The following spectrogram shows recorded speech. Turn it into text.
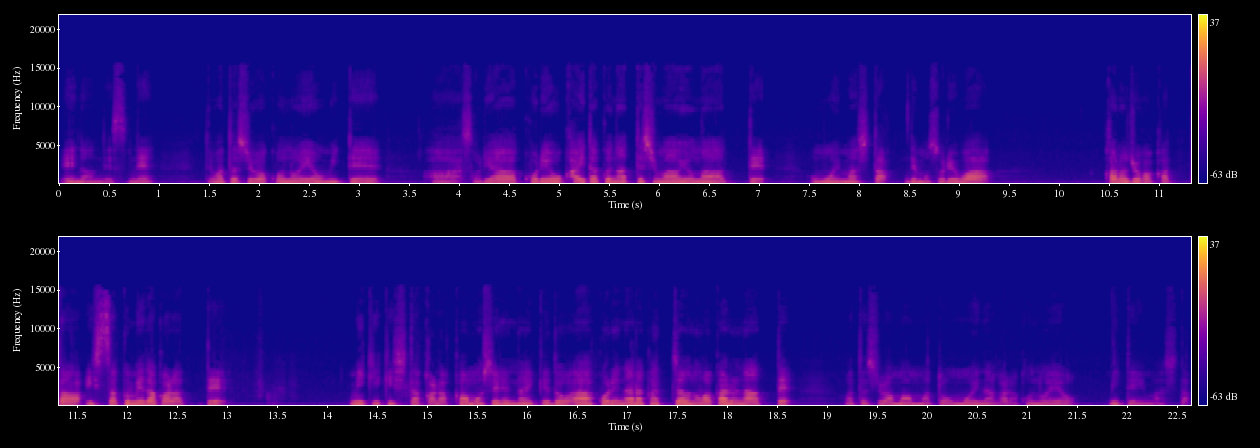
絵なんですね。で私はこの絵を見てああそりゃこれを買いたくなってしまうよなって思いました。でもそれは彼女が買った1作目だからって見聞きしたからかもしれないけどああこれなら買っちゃうの分かるなって私はまんまと思いながらこの絵を見ていました。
